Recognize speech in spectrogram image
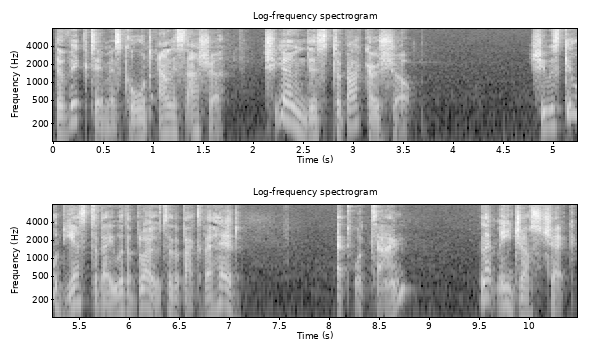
The victim is called Alice Asher. She owned this tobacco shop. She was killed yesterday with a blow to the back of the head. At what time? Let me just check.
